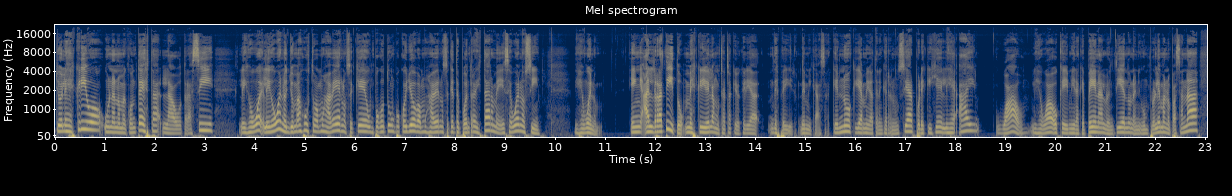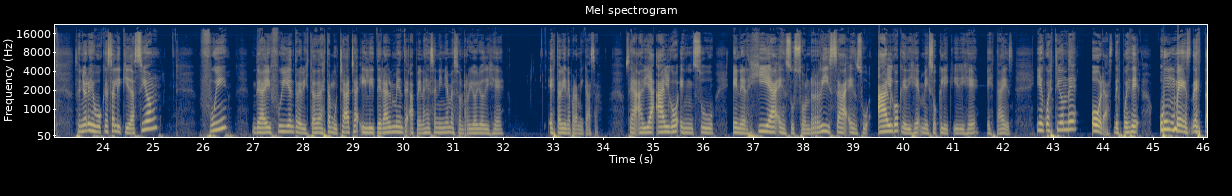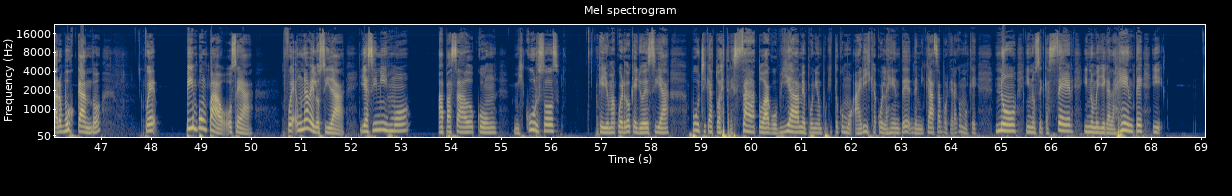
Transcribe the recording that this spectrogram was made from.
Yo les escribo, una no me contesta, la otra sí. Le, digo, le digo, bueno, yo me ajusto, vamos a ver, no sé qué, un poco tú, un poco yo, vamos a ver, no sé qué, te puedo entrevistar. Me dice, bueno, sí. Dije, bueno, en, al ratito me escribe la muchacha que yo quería despedir de mi casa, que no, que ya me iba a tener que renunciar por X y Le dije, ay, wow. Le dije, wow, ok, mira, qué pena, lo entiendo, no hay ningún problema, no pasa nada. Señores, yo busqué esa liquidación, fui, de ahí fui a entrevistar a esta muchacha y literalmente apenas esa niña me sonrió, yo dije, esta viene para mi casa. O sea, había algo en su energía, en su sonrisa, en su algo que dije, me hizo clic y dije, esta es. Y en cuestión de horas, después de un mes de estar buscando, fue pim pum pao, o sea, fue una velocidad. Y así mismo ha pasado con mis cursos, que yo me acuerdo que yo decía, puchica, toda estresada, toda agobiada, me ponía un poquito como arisca con la gente de mi casa porque era como que no, y no sé qué hacer, y no me llega la gente, y,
